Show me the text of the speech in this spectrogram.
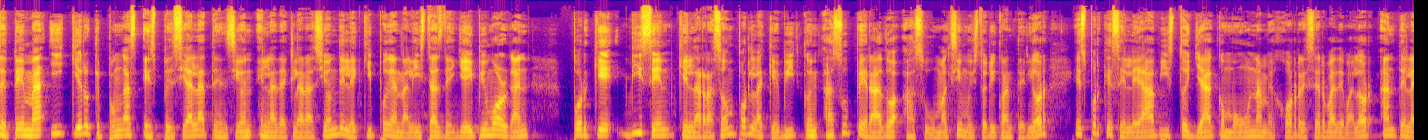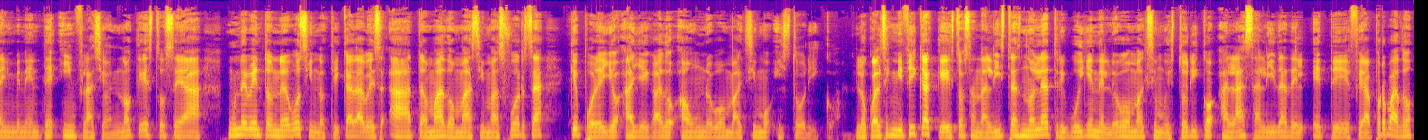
de tema y quiero que pongas especial atención en la declaración del equipo de analistas de JP Morgan porque dicen que la razón por la que Bitcoin ha superado a su máximo histórico anterior es porque se le ha visto ya como una mejor reserva de valor ante la inminente inflación. No que esto sea un evento nuevo, sino que cada vez ha tomado más y más fuerza, que por ello ha llegado a un nuevo máximo histórico. Lo cual significa que estos analistas no le atribuyen el nuevo máximo histórico a la salida del ETF aprobado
